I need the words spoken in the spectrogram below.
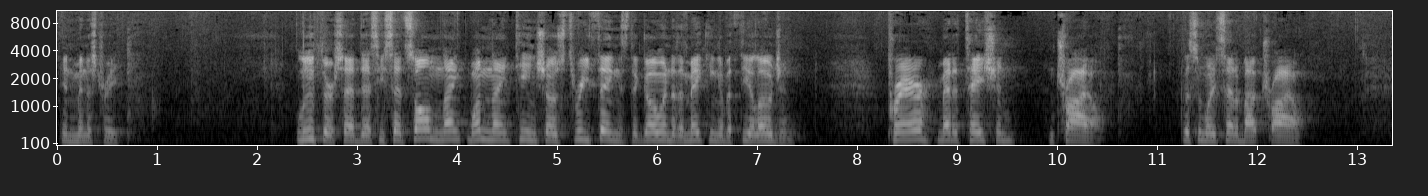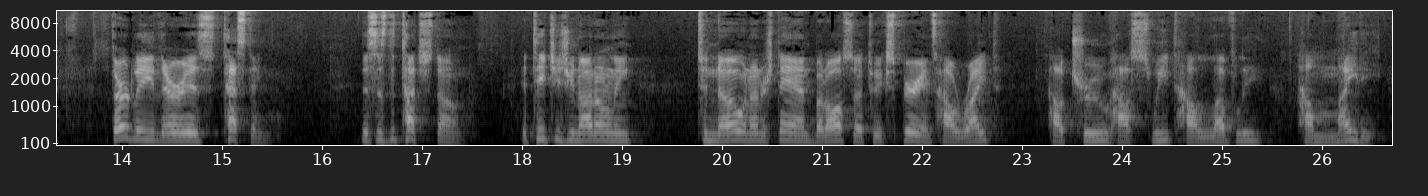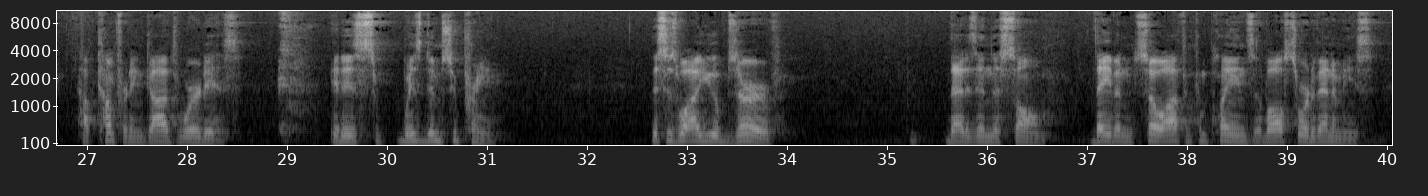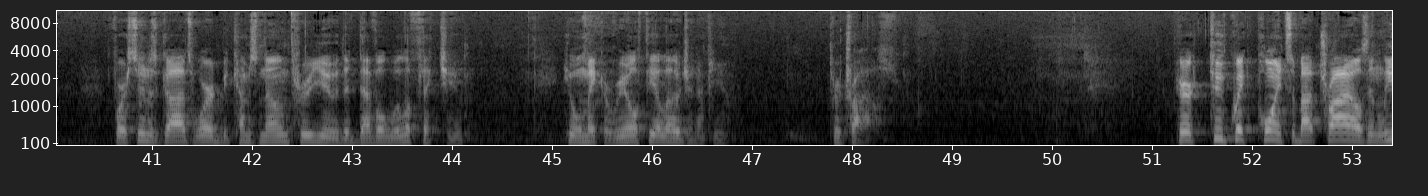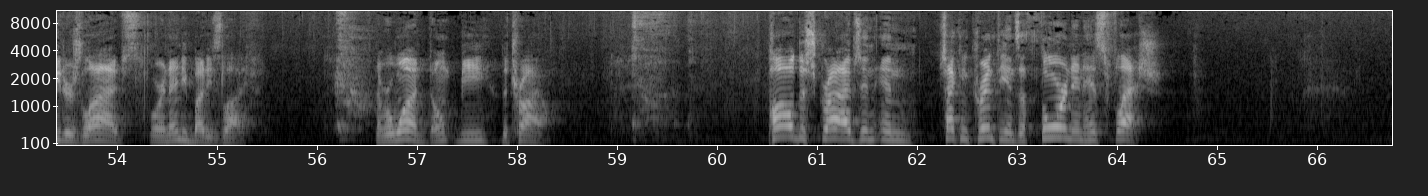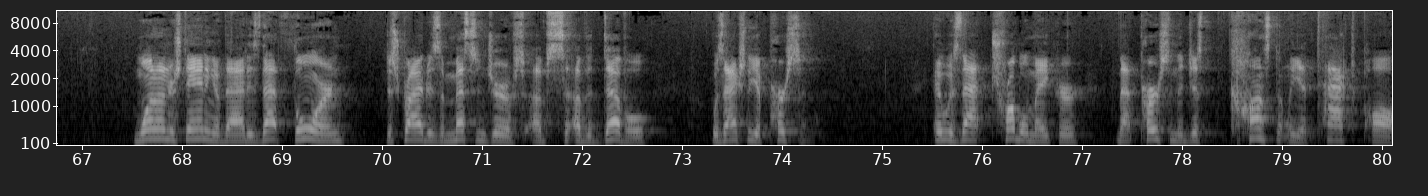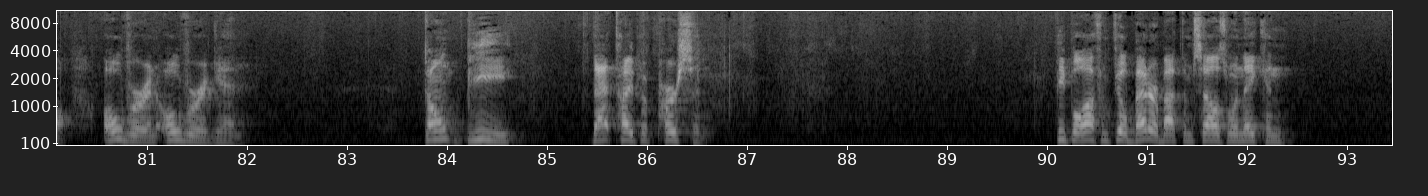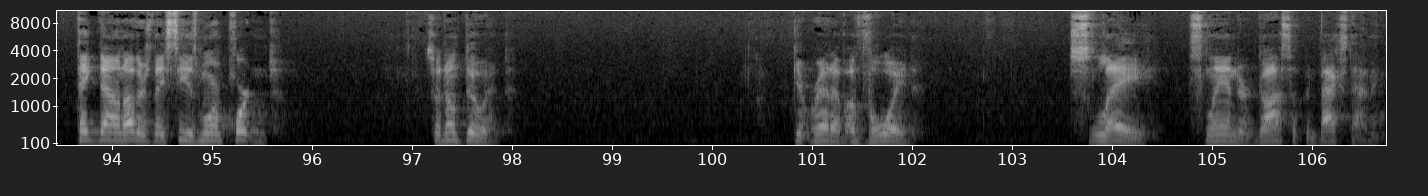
in ministry. Luther said this. He said Psalm 119 shows three things that go into the making of a theologian prayer, meditation, and trial. Listen what he said about trial. Thirdly, there is testing. This is the touchstone. It teaches you not only to know and understand, but also to experience how right, how true, how sweet, how lovely, how mighty, how comforting God's word is. It is wisdom supreme. This is why you observe that is in this psalm. David so often complains of all sort of enemies. For as soon as God's word becomes known through you, the devil will afflict you. He will make a real theologian of you through trials. Here are two quick points about trials in leaders' lives or in anybody's life. Number one, don't be the trial. Paul describes in, in 2 Corinthians a thorn in his flesh. One understanding of that is that thorn, described as a messenger of, of, of the devil, was actually a person. It was that troublemaker, that person that just constantly attacked Paul over and over again. Don't be that type of person. People often feel better about themselves when they can take down others they see as more important. So don't do it. Get rid of, avoid, slay, slander, gossip, and backstabbing.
